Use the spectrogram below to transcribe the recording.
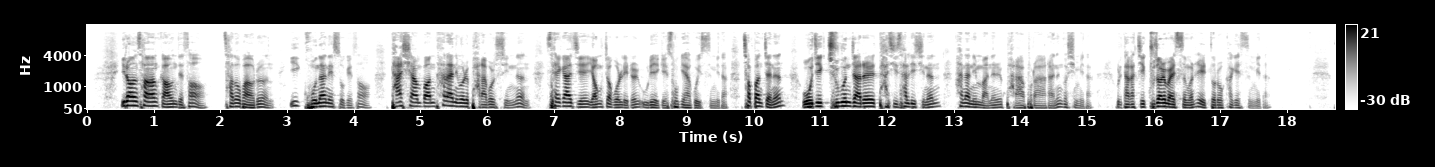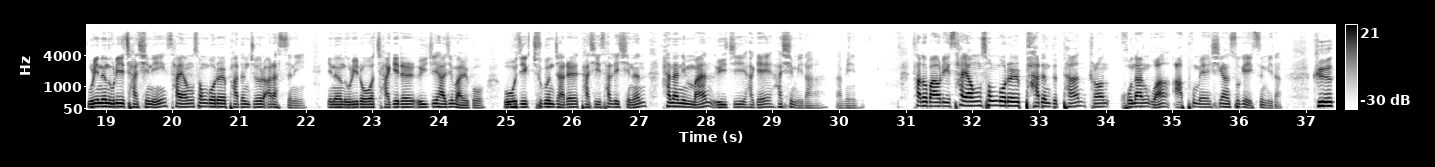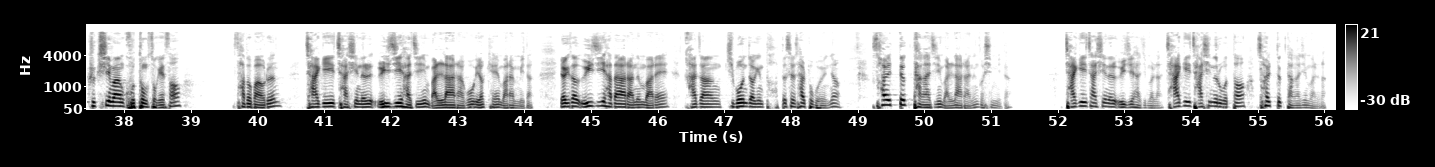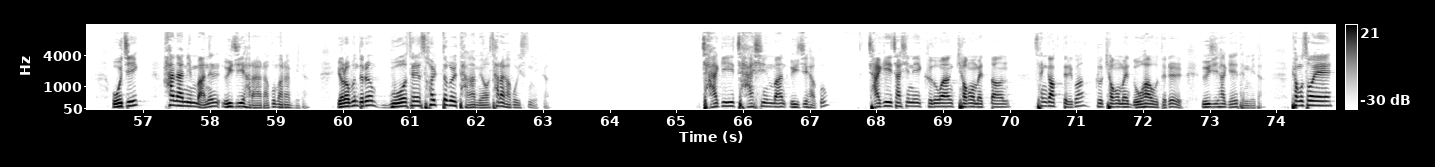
이런 상황 가운데서 사도 바울은 이 고난의 속에서 다시 한번 하나님을 바라볼 수 있는 세 가지의 영적 원리를 우리에게 소개하고 있습니다. 첫 번째는 오직 죽은 자를 다시 살리시는 하나님만을 바라보라라는 것입니다. 우리 다 같이 구절 말씀을 읽도록 하겠습니다. 우리는 우리 자신이 사형 선고를 받은 줄 알았으니 이는 우리로 자기를 의지하지 말고 오직 죽은 자를 다시 살리시는 하나님만 의지하게 하심이라. 아멘. 사도 바울이 사형 선고를 받은 듯한 그런 고난과 아픔의 시간 속에 있습니다. 그 극심한 고통 속에서 사도 바울은 자기 자신을 의지하지 말라라고 이렇게 말합니다. 여기서 의지하다라는 말의 가장 기본적인 뜻을 살펴보면요. 설득 당하지 말라라는 것입니다. 자기 자신을 의지하지 말라. 자기 자신으로부터 설득 당하지 말라. 오직 하나님만을 의지하라라고 말합니다. 여러분들은 무엇에 설득을 당하며 살아가고 있습니까? 자기 자신만 의지하고 자기 자신이 그동안 경험했던 생각들과 그 경험의 노하우들을 의지하게 됩니다. 평소에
